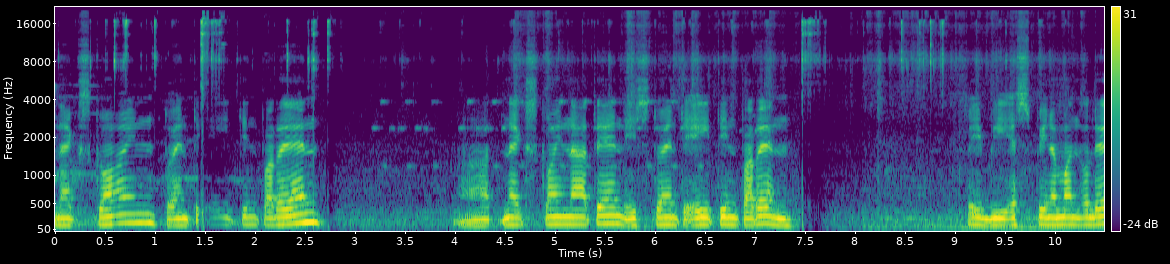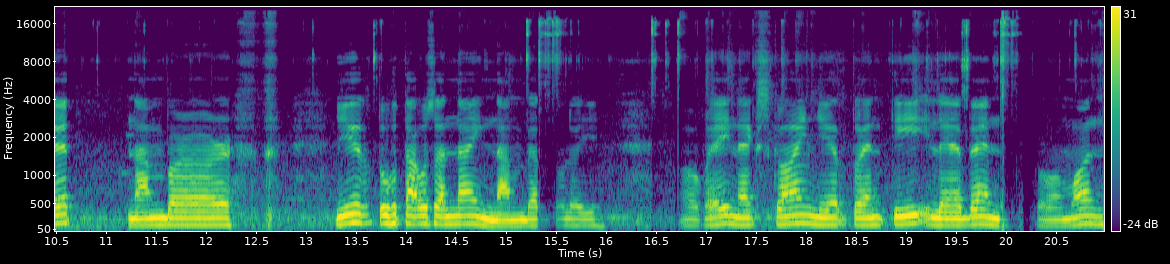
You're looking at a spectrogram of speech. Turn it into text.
Next coin, 2018 pa rin. At next coin natin is 2018 pa rin. Okay, BSP naman ulit. Number year 2009. Number tuloy. Okay, next coin year 2011. Common.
